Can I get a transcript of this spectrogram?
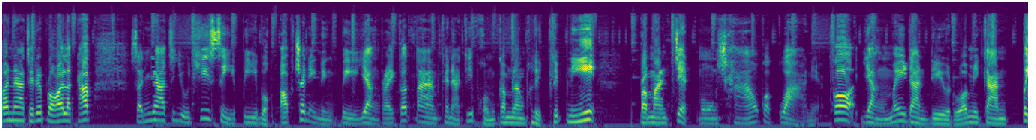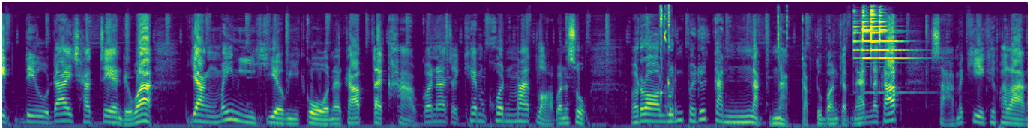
ก็น่าจะเรียบร้อยแล้วครับ สัญญาจะอยู่ที่ 4 ปีบวกออปชั่นอีก 1 ปี อย่างไรก็ตามขณะที่ผมกำลังผลิตคลิปนี้ ประมาณ 7 โมงเช้ากว่าๆเนี่ยก็ยังไม่ดันดีลหรือว่ามีการปิดดีลได้ชัดเจนหรือว่ายังไม่มีเฮียวีโกนะครับแต่ข่าวก็น่าจะเข้มข้นมากตลอดวันศุกร์รอลุ้นไปด้วยกันหนักๆกับดูบอลกับแนทนะครับ สามัคคีคือพลัง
